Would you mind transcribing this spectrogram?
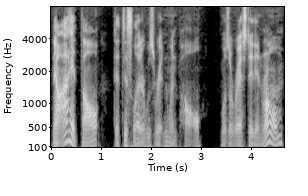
Now, I had thought that this letter was written when Paul was arrested in Rome,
